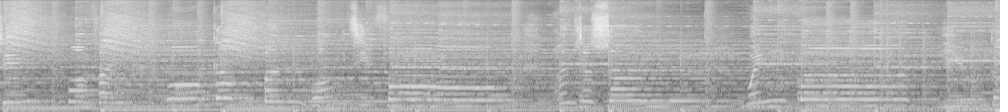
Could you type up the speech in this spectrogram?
轉荒廢，禍金奔往接貨，憑着信永不搖動。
